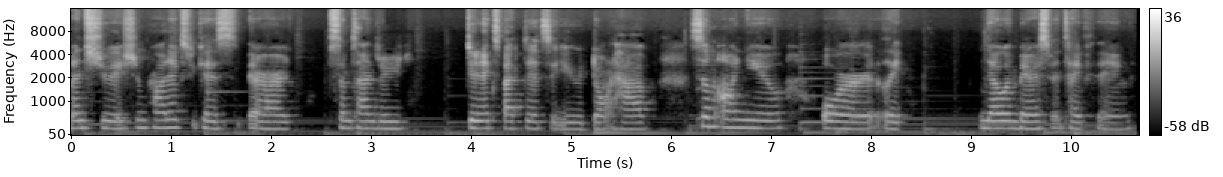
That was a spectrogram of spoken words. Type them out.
menstruation products because there are sometimes where you didn't expect it, so you don't have some on you or like no embarrassment type thing.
